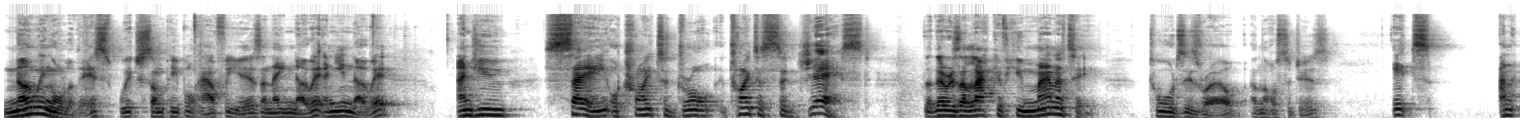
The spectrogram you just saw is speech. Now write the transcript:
knowing all of this, which some people have for years and they know it and you know it, and you say or try to draw, try to suggest that there is a lack of humanity towards Israel and the hostages, it's an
